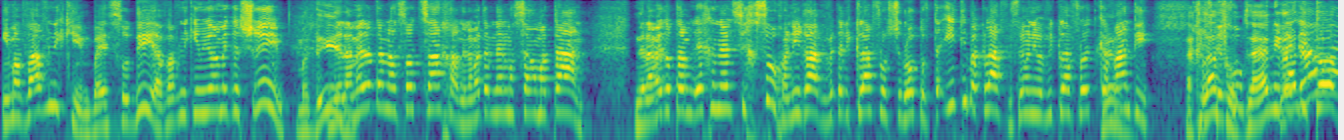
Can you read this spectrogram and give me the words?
עם הוובניקים ביסודי, הוובניקים יהיו המגשרים. מדהים. נלמד אותם לעשות סחר, נלמד אותם לנהל משא ומתן, נלמד אותם איך לנהל סכסוך. אני רב, הבאת לי קלף לא, לא טוב, טעיתי בקלף, לפעמים אני מביא קלף, לא התכוונתי. החלפות, זה היה נראה לי טוב,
